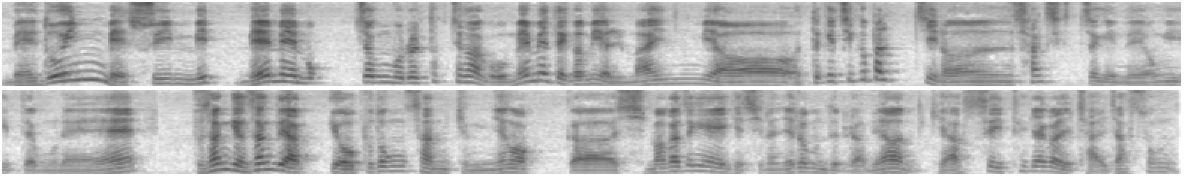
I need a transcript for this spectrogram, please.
매도인, 매수인 및 매매 목적물을 특정하고 매매 대금이 얼마이며 어떻게 지급할지는 상식적인 내용이기 때문에 부산 경상대학교 부동산 경영학과 심화과정에 계시는 여러분들이라면 계약서의 특약을 잘 작성할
